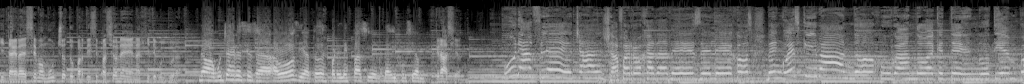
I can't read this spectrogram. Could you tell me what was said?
y te agradecemos mucho tu participación en Agite Cultural. No, muchas gracias a, a vos y a todos por el espacio y la difusión. Gracias. Una flecha ya fue arrojada desde lejos. Vengo esquivando, jugando a que tengo tiempo.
